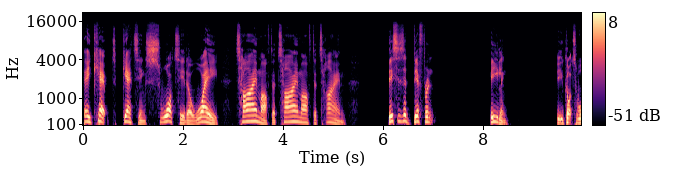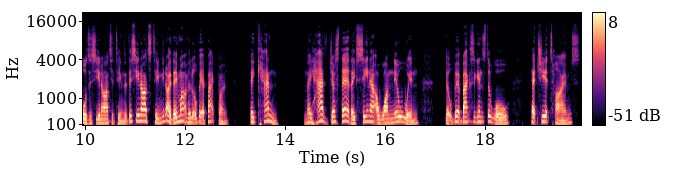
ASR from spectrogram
they kept getting swatted away time after time after time. This is a different feeling that you've got towards this United team. That this United team, you know, they might have a little bit of backbone. They can. And they have just there. They've seen out a 1-0 win. Little bit of backs against the wall. Petchy at times.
